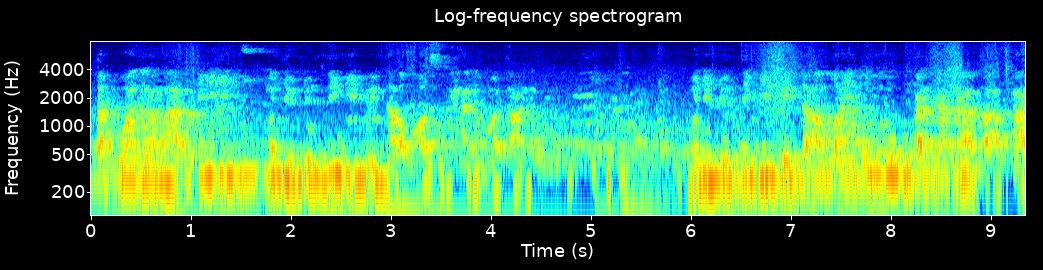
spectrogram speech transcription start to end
Takwa dalam arti menjunjung tinggi perintah Allah Subhanahu wa taala. Menjunjung tinggi perintah Allah itu bukan karena apa-apa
